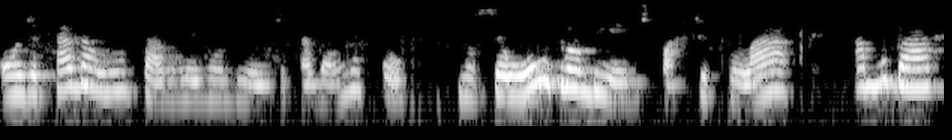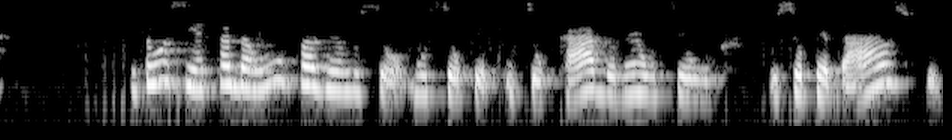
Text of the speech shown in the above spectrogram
onde cada um está no mesmo ambiente, cada um no seu outro ambiente particular, a mudar. Então, assim, é cada um fazendo o seu, o seu, o seu cado, né? o, seu, o seu pedaço,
